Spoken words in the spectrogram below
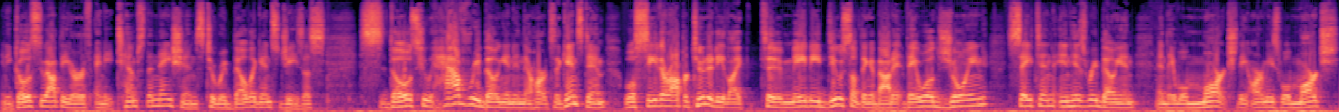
and he goes throughout the earth and he tempts the nations to rebel against Jesus. Those who have rebellion in their hearts against him will see their opportunity like to maybe do something about it. They will join Satan in his rebellion and they will march. The armies will march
